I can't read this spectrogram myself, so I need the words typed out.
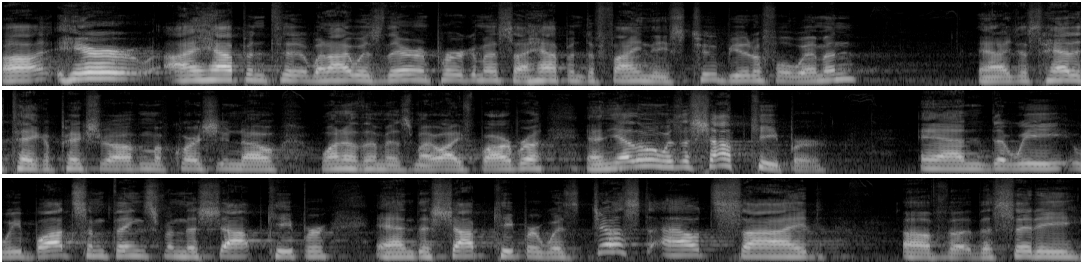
Uh, here, I happened to, when I was there in Pergamos, I happened to find these two beautiful women, and I just had to take a picture of them. Of course, you know, one of them is my wife, Barbara, and the other one was a shopkeeper and we, we bought some things from the shopkeeper, and the shopkeeper was just outside of uh, the city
